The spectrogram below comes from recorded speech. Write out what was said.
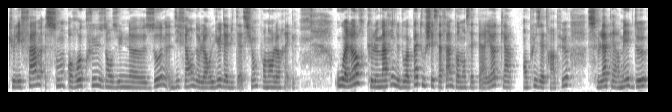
que les femmes sont recluses dans une zone différente de leur lieu d'habitation pendant leurs règles ou alors que le mari ne doit pas toucher sa femme pendant cette période car en plus d'être impur, cela permet de,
